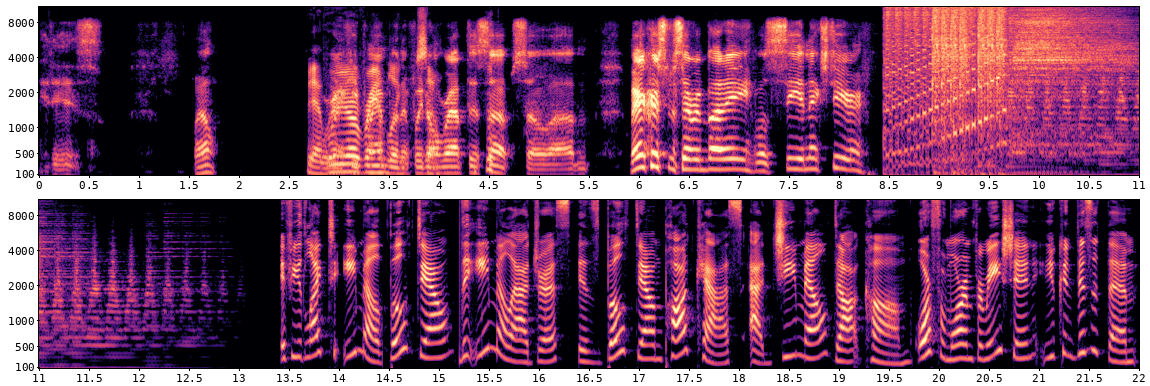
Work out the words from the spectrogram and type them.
It is. Well, Yeah, we're we are rambling rambling. if we so- don't wrap this up. So, um, Merry Christmas, everybody. We'll see you next year. If you'd like to email Both Down, the email address is bothdownpodcasts at gmail.com. Or for more information, you can visit them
